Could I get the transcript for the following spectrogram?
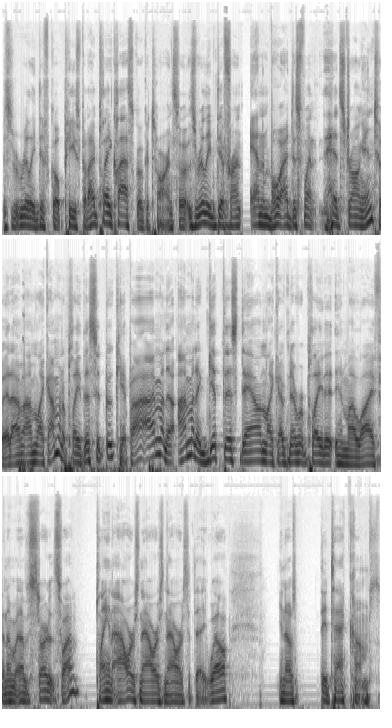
is a really difficult piece, but I play classical guitar, and so it was really different. And boy, I just went headstrong into it. I'm, I'm like, I'm going to play this at boot camp. I, I'm gonna, I'm gonna get this down like I've never played it in my life. And I'm, I've started, so I'm playing hours and hours and hours a day. Well, you know, the attack comes.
